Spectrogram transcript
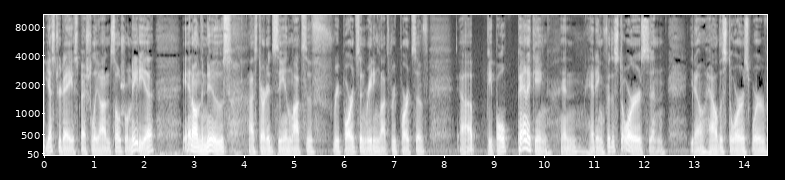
yesterday, especially on social media and on the news, I started seeing lots of reports and reading lots of reports of uh, people panicking and heading for the stores, and you know how the stores were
